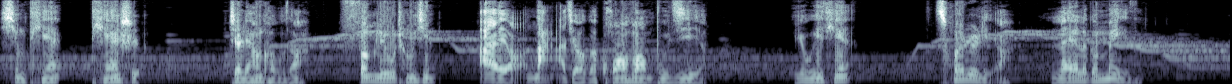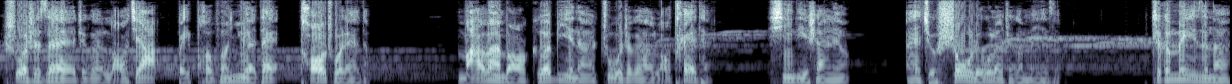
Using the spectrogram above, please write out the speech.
姓田，田氏。这两口子风流成性，哎呀，那叫个狂放不羁呀。有一天，村子里啊来了个妹子，说是在这个老家被婆婆虐待逃出来的。马万宝隔壁呢住这个老太太，心地善良，哎，就收留了这个妹子。这个妹子呢，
